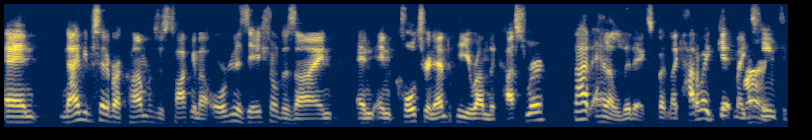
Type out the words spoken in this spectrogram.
and 90% of our conference was talking about organizational design and, and culture and empathy around the customer, not analytics, but like how do I get my right. team to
